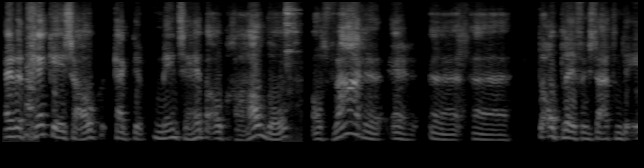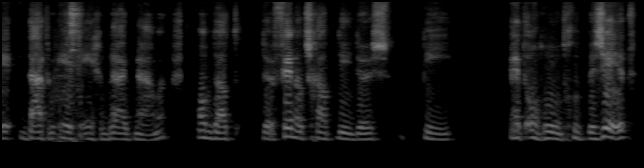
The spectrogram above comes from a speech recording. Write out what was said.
En het gekke is ook, kijk, de mensen hebben ook gehandeld als waren er de opleveringsdatum, de e-, datum eerste in gebruikname, omdat de vennootschap die dus die het onroerend goed bezit,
